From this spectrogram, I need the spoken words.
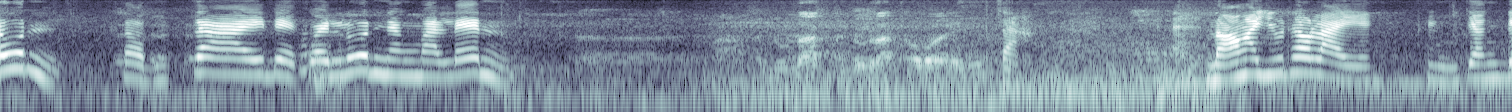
รุ่นสนใจเด็กวัยรุ่นยังมาเล่นอนุรักษ์อนุรักษ์เอาไว้จ้ะน้องอายุเท่าไหร่ถึงยังเ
